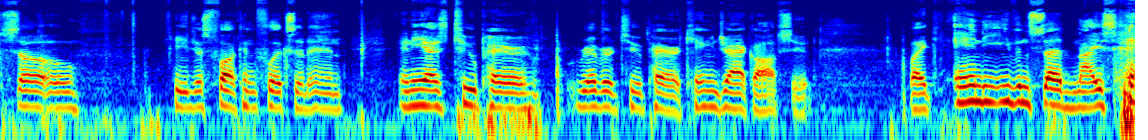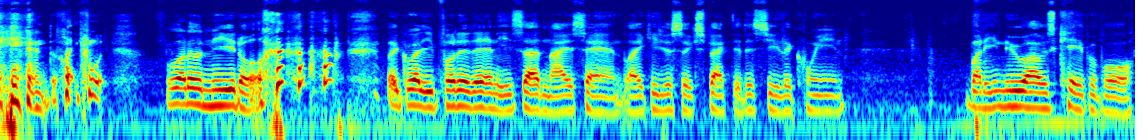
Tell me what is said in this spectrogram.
So he just fucking flicks it in. And he has two pair, river two pair, king jack offsuit. Like, Andy even said, nice hand. like, what, what a needle. like, when he put it in, he said, nice hand. Like, he just expected to see the queen but he knew I was capable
